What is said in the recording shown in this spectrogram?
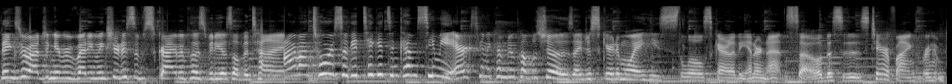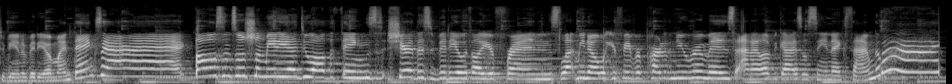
Thanks for watching, everybody. Make sure to subscribe. I post videos all the time. I'm on tour, so get tickets and come see me. Eric's gonna come to a couple shows. I just scared him away. He's a little scared of the internet, so this is terrifying for him to be in a video of mine. Thanks, Eric! Follow us on social media, do all the things, share this video with all your friends. Let me know what your favorite part of the new room is, and I love you guys. I'll see you next time. Goodbye!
